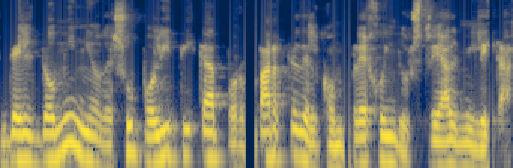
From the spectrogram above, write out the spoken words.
del dominio de su política por parte del complejo industrial militar.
